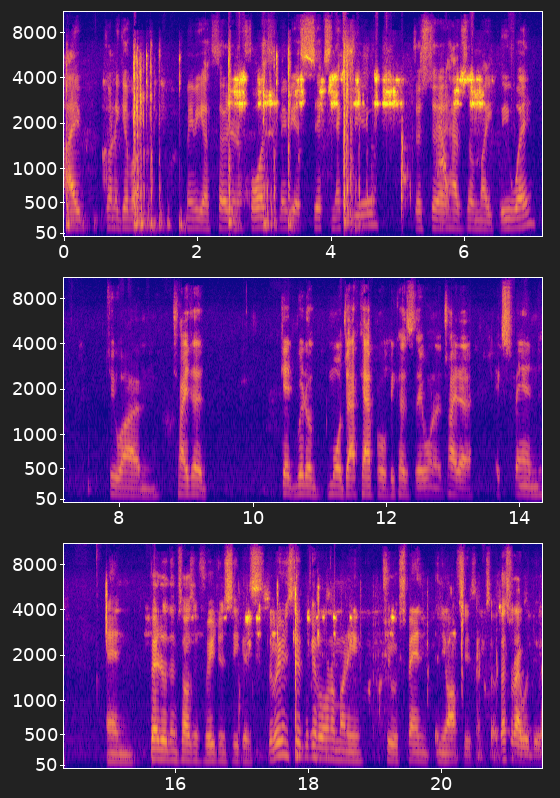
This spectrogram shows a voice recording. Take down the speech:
I'm gonna give up maybe a third and a fourth, maybe a sixth next year, just to have some like leeway to um try to get rid of more draft capital because they want to try to expand and better themselves in free agency because the Ravens typically get a lot of money to expand in the offseason. So that's what I would do.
